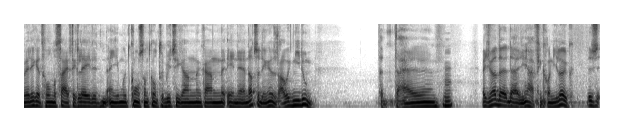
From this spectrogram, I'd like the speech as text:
weet ik het, 150 leden... en je moet constant contributie gaan, gaan innen en dat soort dingen... dat zou ik niet doen. Dat, daar, eh, Weet je wel, daar, daar, ja, vind ik gewoon niet leuk. Dus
